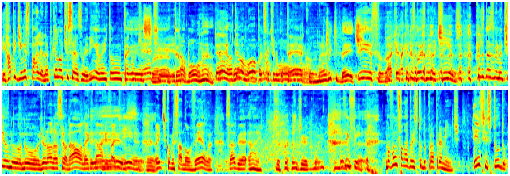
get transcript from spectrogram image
E rapidinho espalha, né? Porque a notícia é zoeirinha, né? Então pega um Isso, cat. é, e tema tal. bom, né? É, é um tema bom pra tema discutir no boteco, né? Clickbait. Isso, aque- aqueles dois minutinhos. aqueles dois minutinhos no, no Jornal Nacional, né? Que dá uma Isso, é. antes de começar a novela, sabe? É- Ai, que vergonha. Mas enfim, mas vamos falar do estudo propriamente. Esse estudo,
